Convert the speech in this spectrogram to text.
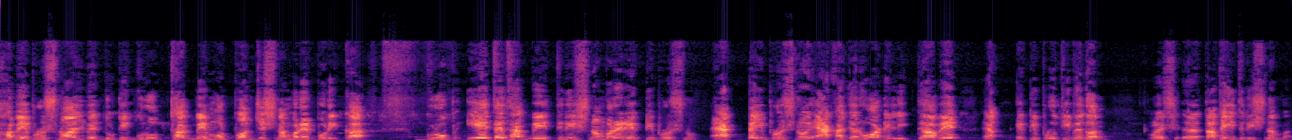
ভাবে প্রশ্ন আসবে, দুটি গ্রুপ থাকবে, মোট পঞ্চাশ নম্বরের পরীক্ষা। গ্রুপ এ তে থাকবে তিরিশ নম্বরের একটি প্রশ্ন। একটাই প্রশ্ন এক হাজার ওয়ার্ডে লিখতে হবে, এক- একটি প্রতিবেদন তাতেই তিরিশ নাম্বার।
